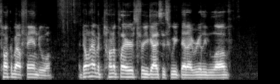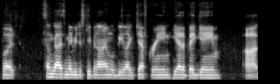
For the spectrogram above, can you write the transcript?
talk about FanDuel. I don't have a ton of players for you guys this week that I really love, but some guys maybe just keep an eye on would be like Jeff Green. He had a big game. Uh,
